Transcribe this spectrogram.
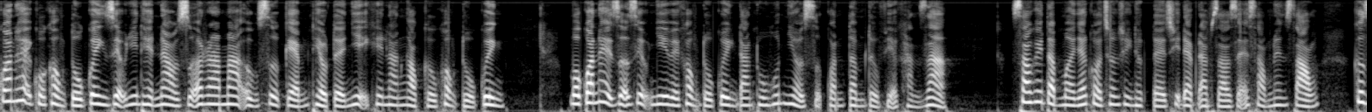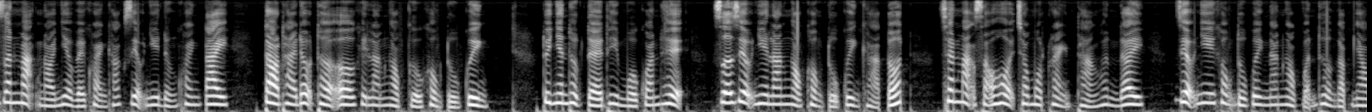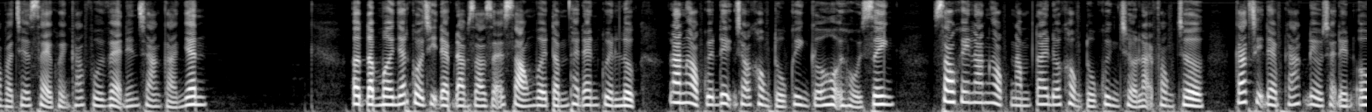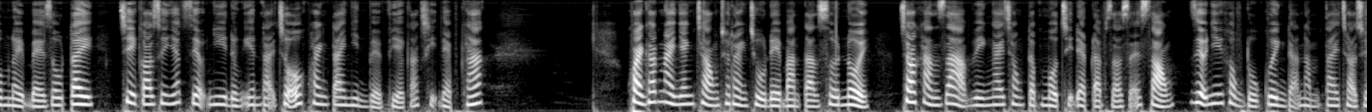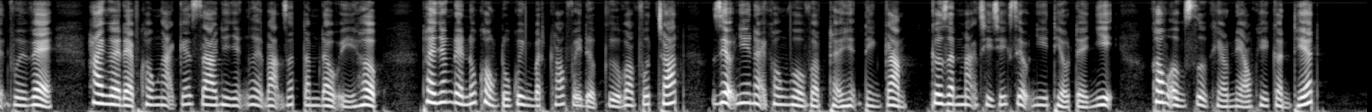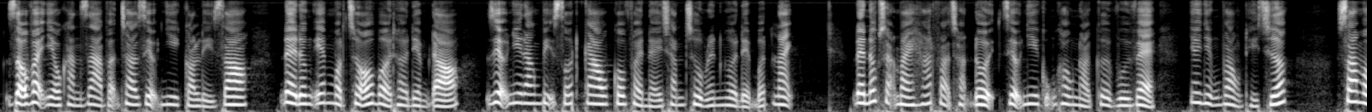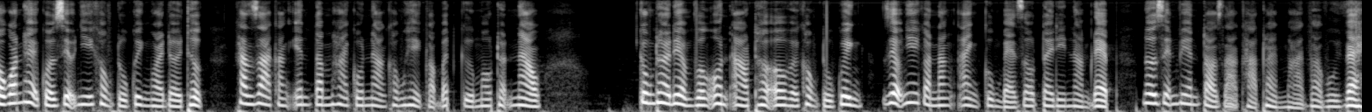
Quan hệ của Khổng Tú Quỳnh Diệu như thế nào giữa rama ứng xử kém Thiếu Tế Nhị khi Lan Ngọc cứu Khổng Tú Quỳnh? Mối quan hệ giữa Diệu Nhi với Khổng Tú Quỳnh đang thu hút nhiều sự quan tâm từ phía khán giả. Sau khi tập mới nhất của chương trình thực tế Chị đẹp đạp gió rẽ sóng lên sóng, cư dân mạng nói nhiều về khoảnh khắc Diệu Nhi đứng khoanh tay, tỏ thái độ thờ ơ khi Lan Ngọc cứu Khổng Tú Quỳnh. Tuy nhiên thực tế thì mối quan hệ giữa Diệu Nhi Lan Ngọc Khổng Tú Quỳnh khá tốt. Trên mạng xã hội trong một khoảng tháng gần đây, Diệu Nhi Khổng Tú Quỳnh Lan Ngọc vẫn thường gặp nhau và chia sẻ khoảnh khắc vui vẻ lên trang cá nhân. Ở tập mới nhất của chị đẹp đạp gió rẽ sóng với tấm thẻ đen quyền lực, Lan Ngọc quyết định cho Khổng Tú Quỳnh cơ hội hồi sinh. Sau khi Lan Ngọc nắm tay đưa Khổng Tú Quỳnh trở lại phòng chờ, các chị đẹp khác đều chạy đến ôm lấy bé dâu tây, chỉ có duy nhất Diệu Nhi đứng yên tại chỗ khoanh tay nhìn về phía các chị đẹp khác. Khoảnh khắc này nhanh chóng trở thành chủ đề bàn tán sôi nổi cho khán giả vì ngay trong tập 1 chị đẹp đạp gió rẽ sóng, Diệu Nhi Khổng Tú Quỳnh đã nắm tay trò chuyện vui vẻ. Hai người đẹp không ngại kết giao như những người bạn rất tâm đầu ý hợp. Thế nhưng đến lúc Khổng Tú Quỳnh bật khóc vì được cứu vào phút chót, Diệu Nhi lại không vồ vập thể hiện tình cảm. Cư dân mạng chỉ trích Diệu Nhi thiếu tế nhị, không ứng xử khéo léo khi cần thiết. Dẫu vậy nhiều khán giả vẫn cho Diệu Nhi có lý do để đứng yên một chỗ bởi thời điểm đó Diệu Nhi đang bị sốt cao, cô phải lấy chăn trùm lên người để bớt lạnh. Đến lúc chọn bài hát và chọn đội, Diệu Nhi cũng không nói cười vui vẻ như những vòng thi trước. So mối quan hệ của Diệu Nhi Khổng Tú Quỳnh ngoài đời thực, khán giả càng yên tâm hai cô nàng không hề có bất cứ mâu thuẫn nào. Cùng thời điểm Vương ồn ào thờ ơ với Khổng Tú Quỳnh, Diệu Nhi còn đăng ảnh cùng bé dâu Tây đi làm đẹp. Nữ diễn viên tỏ ra khá thoải mái và vui vẻ.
